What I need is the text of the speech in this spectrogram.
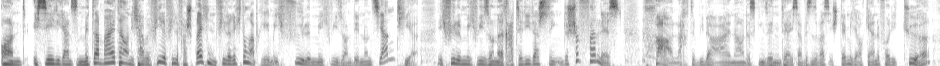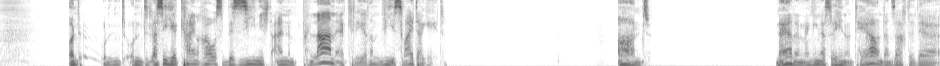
Und ich sehe die ganzen Mitarbeiter und ich habe viele, viele Versprechen in viele Richtungen abgegeben. Ich fühle mich wie so ein Denunziant hier. Ich fühle mich wie so eine Ratte, die das sinkende Schiff verlässt. Ha, lachte wieder einer und das ging so hin und her. Ich sage, wissen Sie was, ich stelle mich auch gerne vor die Tür und, und, und lasse hier keinen raus, bis Sie nicht einen Plan erklären, wie es weitergeht. Und naja, dann, dann ging das so hin und her und dann sagte der,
